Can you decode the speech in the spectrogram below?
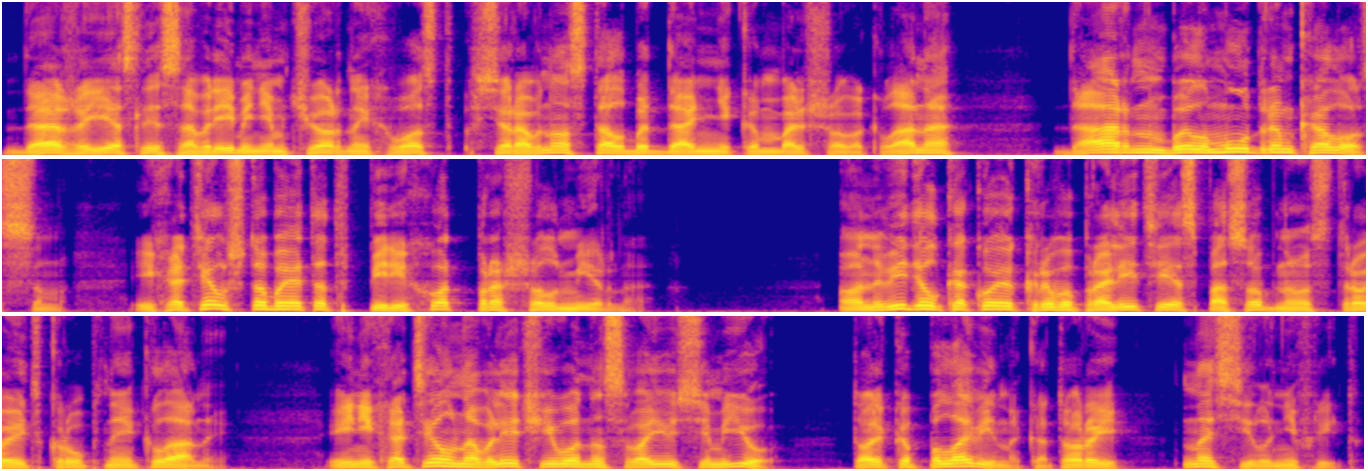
Даже если со временем Черный Хвост все равно стал бы данником большого клана, Дарн был мудрым колоссом и хотел, чтобы этот переход прошел мирно. Он видел, какое кровопролитие способны устроить крупные кланы, и не хотел навлечь его на свою семью, только половина которой носила нефрит.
